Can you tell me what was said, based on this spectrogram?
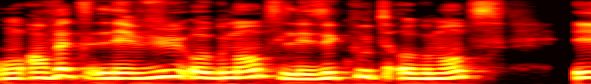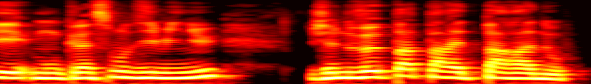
En fait, les vues augmentent, les écoutes augmentent et mon classement diminue. Je ne veux pas paraître parano.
